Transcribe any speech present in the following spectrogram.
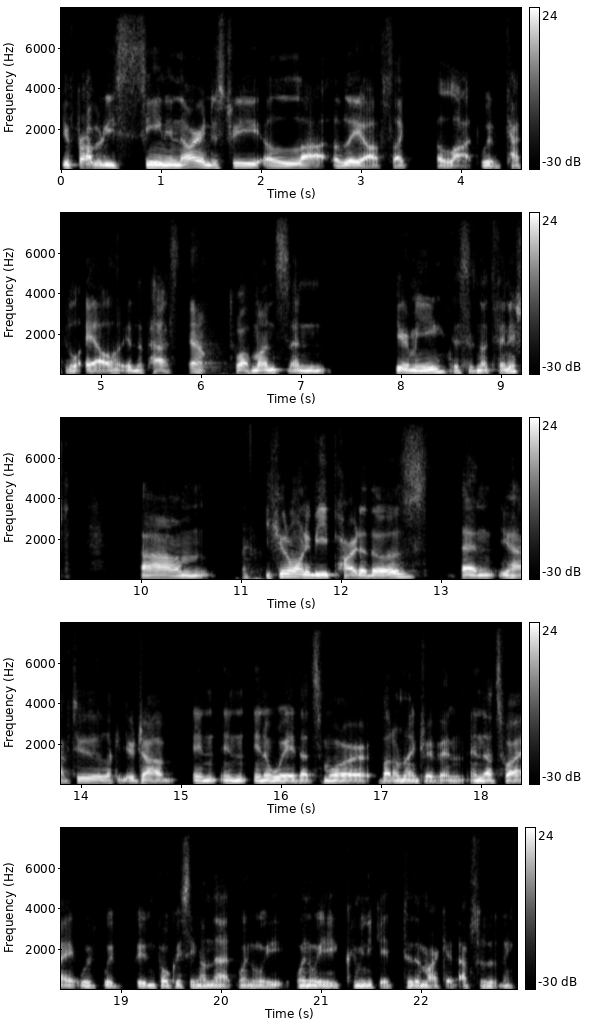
you've probably seen in our industry a lot of layoffs, like a lot with capital L in the past yeah. 12 months. And hear me, this is not finished. Um, if you don't want to be part of those, then you have to look at your job in in in a way that's more bottom line driven, and that's why we've we've been focusing on that when we when we communicate to the market. Absolutely.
